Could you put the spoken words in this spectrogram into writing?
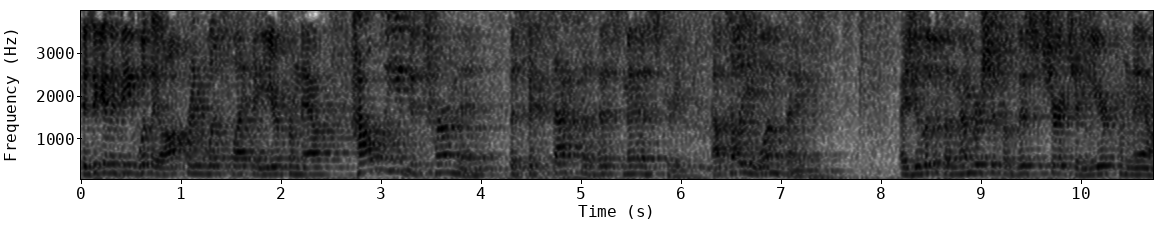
Is it going to be what the offering looks like a year from now? How will you determine the success of this ministry? I'll tell you one thing. As you look at the membership of this church a year from now,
